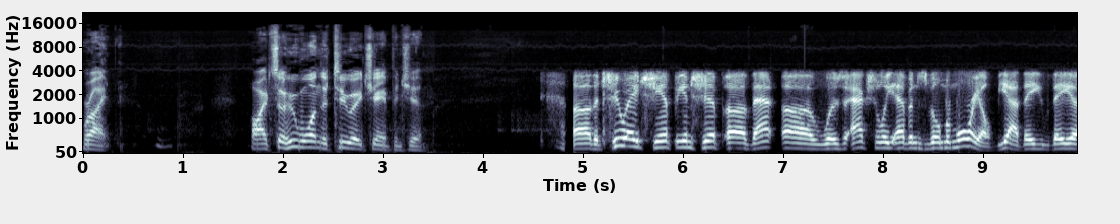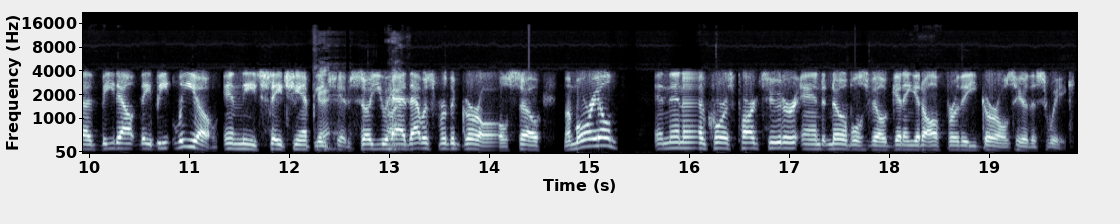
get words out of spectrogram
Right. All right, so who won the 2A championship? Uh, the 2A championship uh, that uh, was actually Evansville Memorial. Yeah, they they uh, beat out they beat Leo in the state championship. Okay. So you right. had that was for the girls. So Memorial, and then of course Park Tudor and Noblesville getting it all for the girls here this week.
